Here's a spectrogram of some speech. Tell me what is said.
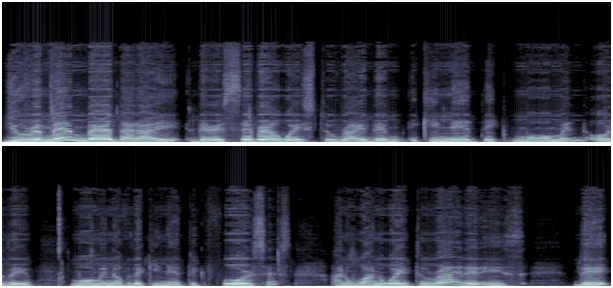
you remember that I, there are several ways to write the kinetic moment or the moment of the kinetic forces. And one way to write it is the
